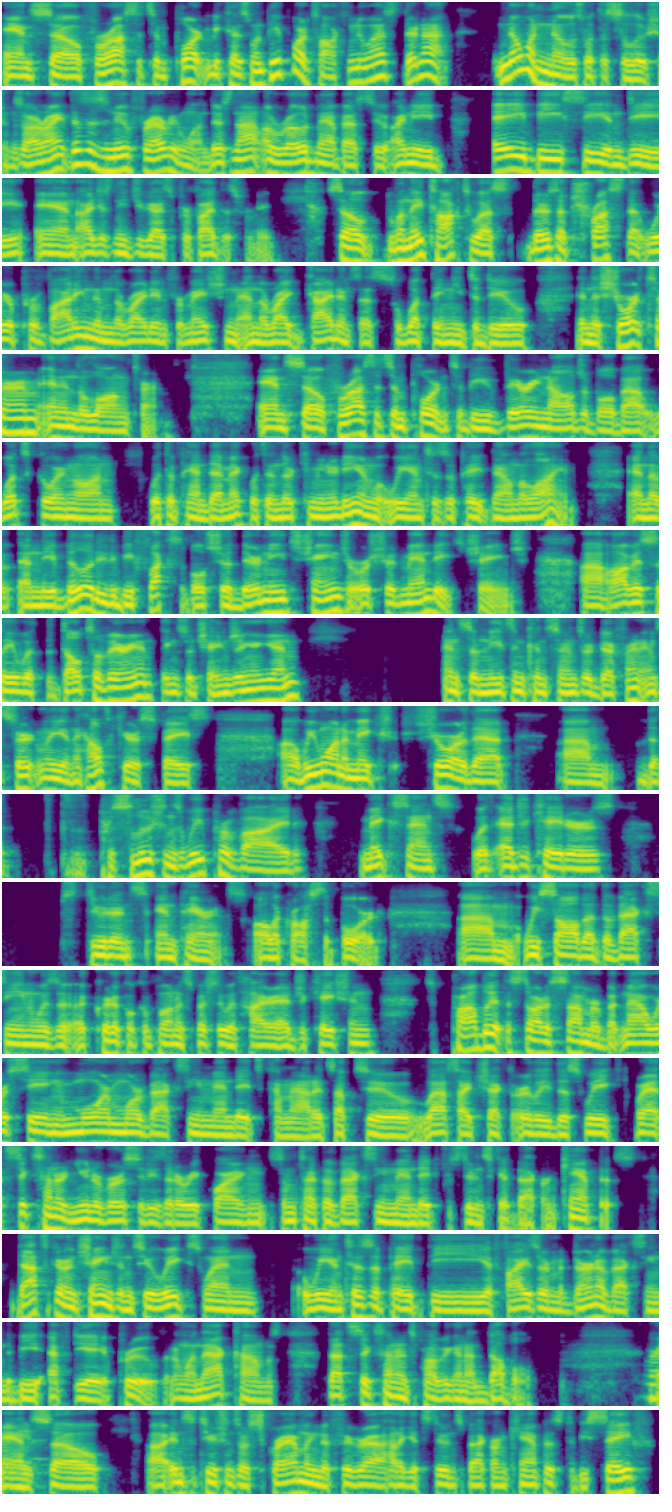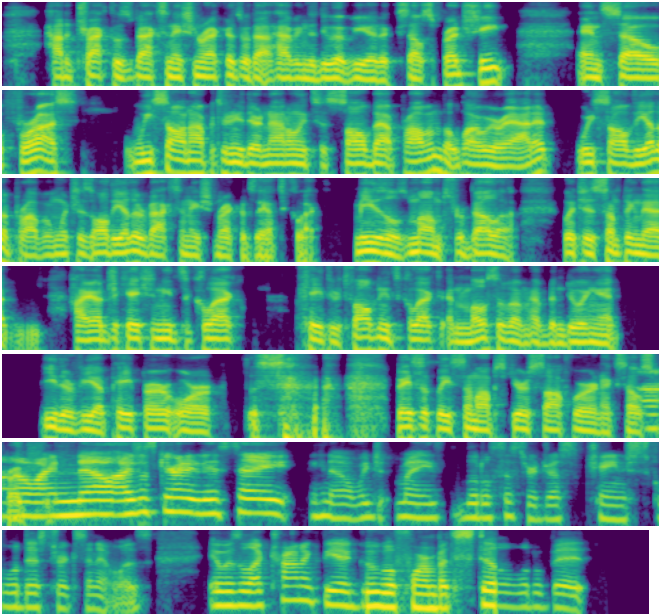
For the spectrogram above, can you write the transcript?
And so for us, it's important because when people are talking to us, they're not, no one knows what the solutions are, right? This is new for everyone. There's not a roadmap as to I need A, B, C, and D, and I just need you guys to provide this for me. So when they talk to us, there's a trust that we're providing them the right information and the right guidance as to what they need to do in the short term and in the long term. And so for us, it's important to be very knowledgeable about what's going on with the pandemic within their community and what we anticipate down the line. And the, and the ability to be flexible should their needs change or should mandates change. Uh, obviously, with the Delta variant, things are changing again. And so needs and concerns are different. And certainly in the healthcare space, uh, we want to make sure that um, the, the solutions we provide make sense with educators, students and parents all across the board. Um, we saw that the vaccine was a, a, critical component, especially with higher education. It's probably at the start of summer, but now we're seeing more and more vaccine mandates come out. It's up to, last I checked early this week, we're at 600 universities that are requiring some type of vaccine mandate for students to get back on campus. That's going to change in two weeks when we anticipate the Pfizer Moderna vaccine to be FDA approved. And when that comes, that 600 is probably going to double. Right. And so uh, institutions are scrambling to figure out how to get students back on campus to be safe, how to track those vaccination records without having to do it via an Excel spreadsheet. And so for us, we saw an opportunity there not only to solve that problem, but while we were at it, we solved the other problem, which is all the other vaccination records they have to collect measles, mumps, rubella, which is something that higher education needs to collect, K through 12 needs to collect, and most of them have been doing it either via paper or basically some obscure software and Excel oh, spreadsheet. Oh, I know. I was just getting to say, you know, we my little sister just changed school districts, and it was it was electronic via Google form, but still a little bit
